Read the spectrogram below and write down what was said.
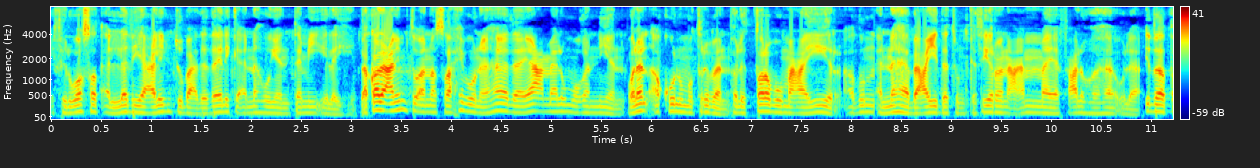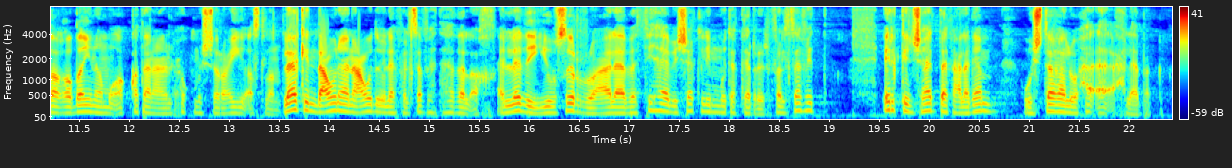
في الوسط الذي علمت بعد ذلك أنه ينتمي إليه. لقد علمت أن صاحبنا هذا يعمل مغنيا ولن أقول مطربا فللطرب معايير أظن أنها بعيدة كثيرا عما يفعله هؤلاء. إذا تغاضينا مؤقتا عن الحكم الشرعي أصلا. لكن دعونا نعود إلى فلسفة هذا الأخ الذي يصر على بثها بشكل متكرر. فلسفة اركن شهادتك على جنب واشتغل وحقق أحلامك.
